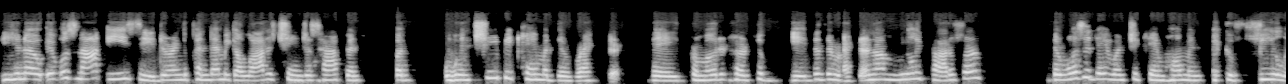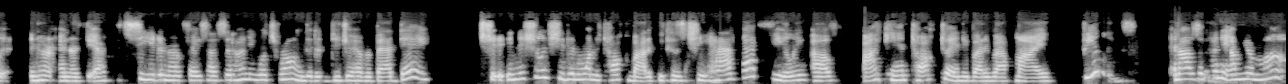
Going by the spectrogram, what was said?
you know it was not easy. During the pandemic a lot of changes happened but when she became a director they promoted her to be the director and i'm really proud of her. There was a day when she came home and I could feel it in her energy. I could see it in her face. I said, honey, what's wrong? Did, it, did you have a bad day? She, initially, she didn't want to talk about it because she had that feeling of, I can't talk to anybody about my feelings. And I was like, honey, I'm your mom.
